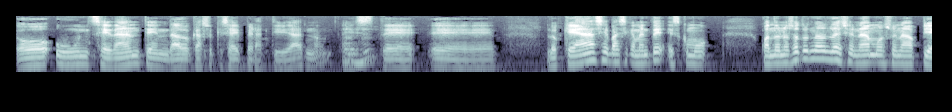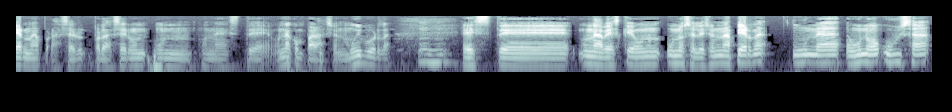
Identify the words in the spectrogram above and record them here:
o un sedante en dado caso que sea hiperactividad, ¿no? Este, eh, lo que hace básicamente es como cuando nosotros nos lesionamos una pierna, por hacer, por hacer un, un- una, este, una comparación muy burda, este, una vez que un- uno se lesiona una pierna, una, uno usa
